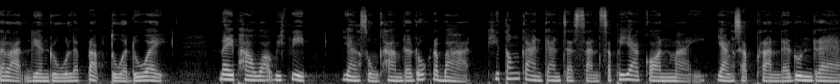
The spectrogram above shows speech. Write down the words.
ตลาดเรียนรู้และปรับตัวด้วย ในภาวะวิกฤต อย่างสงครามและโรคระบาดที่ต้องการการจัดสรรทรัพยากรใหม่ อย่างฉับพลันและรุนแรง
